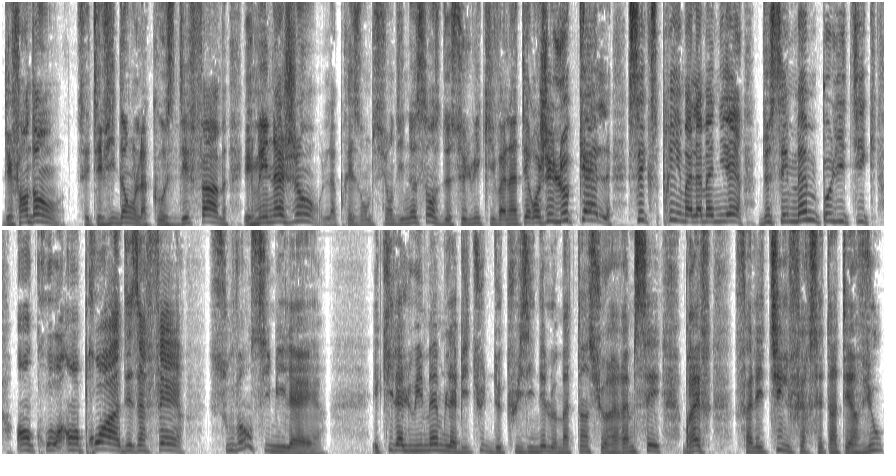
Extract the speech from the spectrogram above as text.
défendant, c'est évident, la cause des femmes et ménageant la présomption d'innocence de celui qui va l'interroger, lequel s'exprime à la manière de ces mêmes politiques en, en proie à des affaires souvent similaires et qu'il a lui-même l'habitude de cuisiner le matin sur RMC. Bref, fallait-il faire cette interview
